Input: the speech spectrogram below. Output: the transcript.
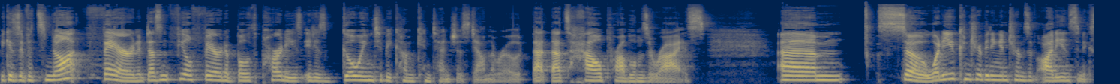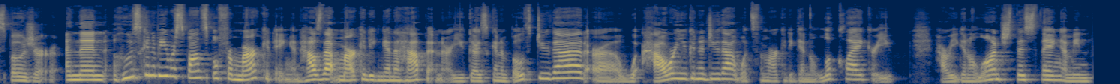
Because if it's not fair and it doesn't feel fair to both parties, it is going to become contentious down the road. That that's how problems arise. Um, so, what are you contributing in terms of audience and exposure? And then, who's going to be responsible for marketing? And how's that marketing going to happen? Are you guys going to both do that? Or uh, wh- how are you going to do that? What's the marketing going to look like? Are you how are you going to launch this thing? I mean,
